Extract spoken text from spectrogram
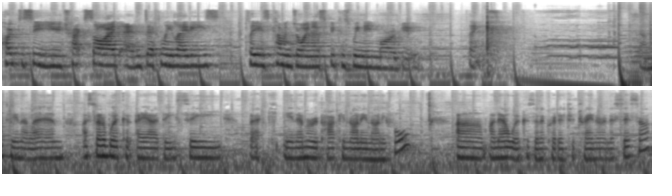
hope to see you trackside and definitely ladies, please come and join us because we need more of you. Thanks. I'm Tina Lamb. I started work at ARDC back in Amaroo Park in 1994. Um, I now work as an accredited trainer and assessor.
